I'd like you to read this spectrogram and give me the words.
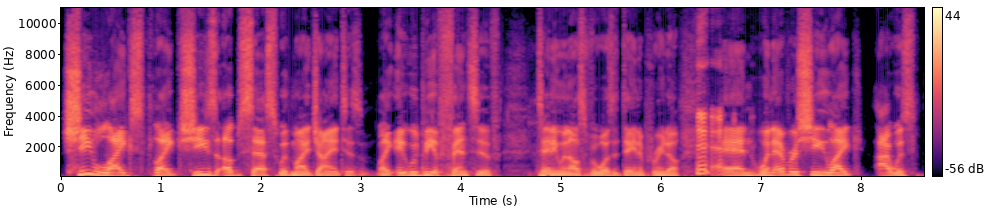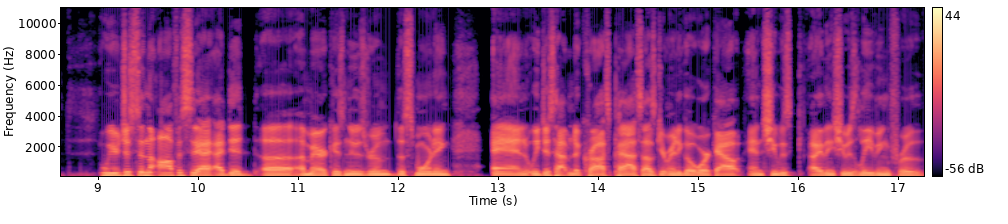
she likes like she's obsessed with my giantism. Like it would be offensive to anyone else if it wasn't dana perino. And whenever she like i was we were just in the office today. I, I did uh, america's newsroom this morning and we just happened to cross paths. I was getting ready to go work out and she was i think she was leaving for the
